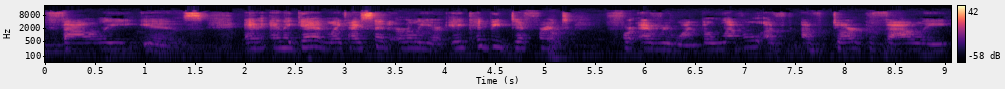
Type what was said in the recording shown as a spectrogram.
valley is, and and again, like I said earlier, it could be different for everyone. The level of, of dark valley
